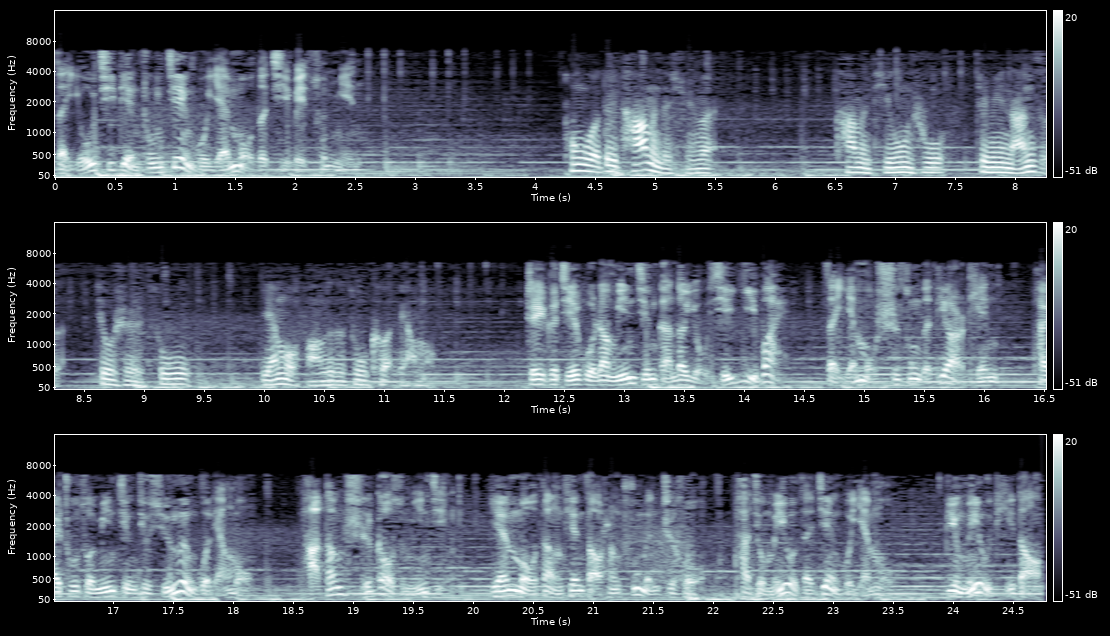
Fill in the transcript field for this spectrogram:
在油漆店中见过严某的几位村民。通过对他们的询问，他们提供出这名男子就是租严某房子的租客梁某。这个结果让民警感到有些意外。在严某失踪的第二天，派出所民警就询问过梁某，他当时告诉民警，严某当天早上出门之后，他就没有再见过严某。并没有提到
